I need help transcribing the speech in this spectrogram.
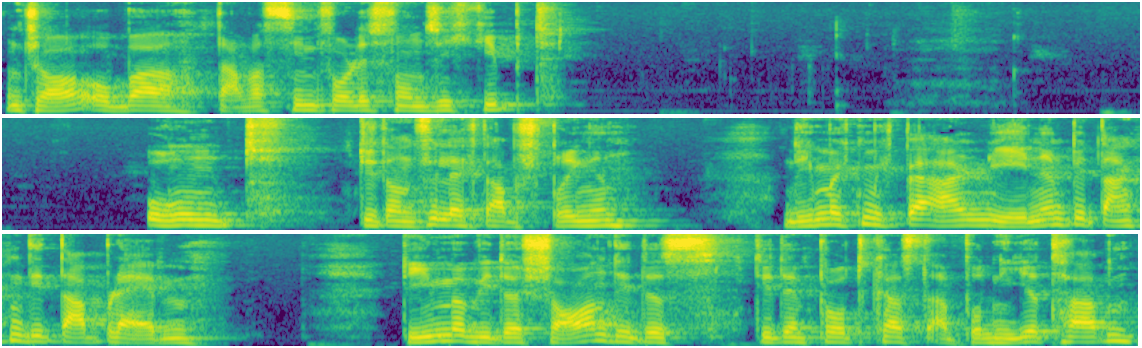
und schaue, ob er da was Sinnvolles von sich gibt. Und die dann vielleicht abspringen. Und ich möchte mich bei allen jenen bedanken, die da bleiben, die immer wieder schauen, die, das, die den Podcast abonniert haben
